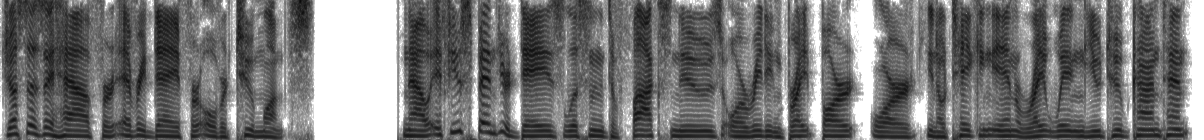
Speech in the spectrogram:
just as they have for every day for over two months. Now, if you spend your days listening to Fox News or reading Breitbart or, you know, taking in right wing YouTube content,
